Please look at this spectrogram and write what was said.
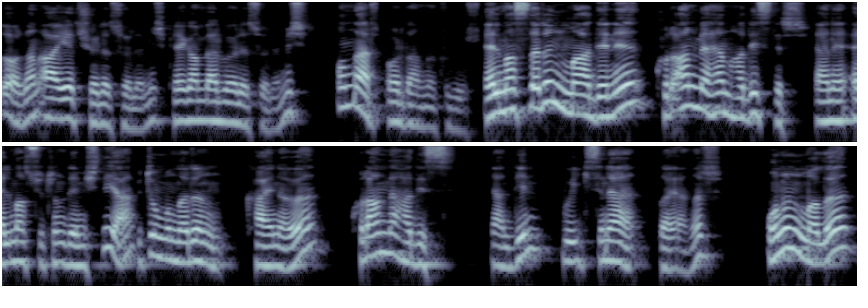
Doğrudan ayet şöyle söylemiş, peygamber böyle söylemiş. Onlar orada anlatılıyor. Elmasların madeni Kur'an ve hem hadistir. Yani elmas sütun demişti ya. Bütün bunların kaynağı Kur'an ve hadis. Yani din bu ikisine dayanır. Onun malı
